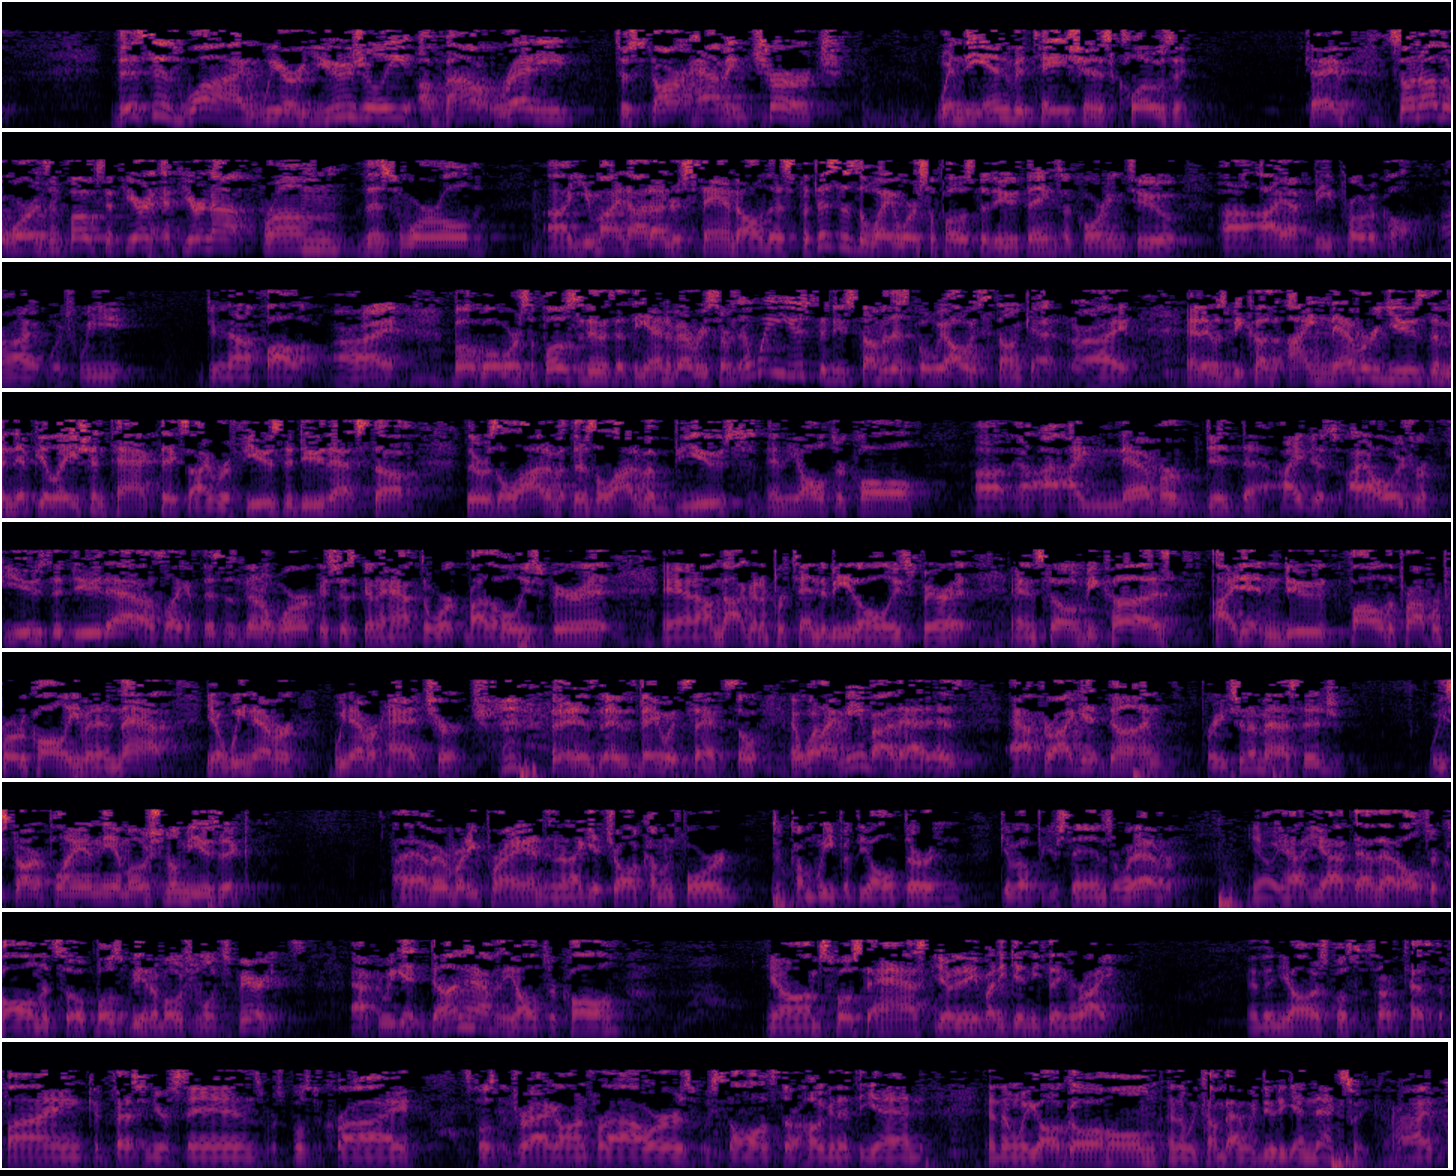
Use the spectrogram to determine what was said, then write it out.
This is why we are usually about ready to start having church when the invitation is closing. Okay? So in other words, and folks, if you're, if you're not from this world, uh, you might not understand all this, but this is the way we're supposed to do things according to uh, IFB protocol, all right, which we do not follow. All right. But what we're supposed to do is at the end of every service, and we used to do some of this, but we always stunk at it. All right. And it was because I never used the manipulation tactics. I refused to do that stuff. There was a lot of there's a lot of abuse in the altar call. Uh, I, I never did that. I just, I always refused to do that. I was like, if this is going to work, it's just going to have to work by the Holy Spirit, and I'm not going to pretend to be the Holy Spirit. And so, because I didn't do follow the proper protocol even in that, you know, we never, we never had church, as, as they would say it. So, and what I mean by that is, after I get done preaching a message, we start playing the emotional music. I have everybody praying, and then I get you all coming forward to come weep at the altar and give up your sins or whatever. You know, you have, you have to have that altar call, and it's supposed to be an emotional experience. After we get done having the altar call, you know, I'm supposed to ask, you know, did anybody get anything right? And then y'all are supposed to start testifying, confessing your sins. We're supposed to cry. It's supposed to drag on for hours. We all start hugging at the end. And then we all go home, and then we come back and we do it again next week. All right?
